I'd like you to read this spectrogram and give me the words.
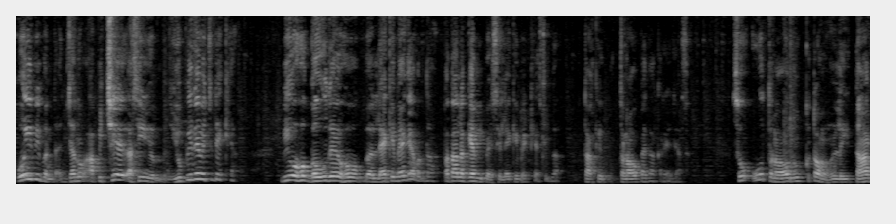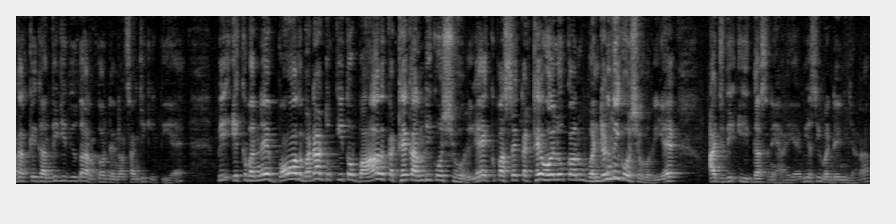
ਕੋਈ ਵੀ ਬੰਦਾ, ਜਦੋਂ ਆ ਪਿੱਛੇ ਅਸੀਂ ਯੂਪੀ ਦੇ ਵਿੱਚ ਦੇਖਿਆ ਵੀ ਉਹ ਗਊ ਦੇ ਉਹ ਲੈ ਕੇ ਬਹਿ ਗਿਆ ਬੰਦਾ, ਪਤਾ ਲੱਗਿਆ ਵੀ ਪੈਸੇ ਲੈ ਕੇ ਬੈਠਿਆ ਸੀਗਾ ਤਾਂ ਕਿ ਤਣਾਅ ਪੈਦਾ ਕਰਿਆ ਜਾ ਸਕੇ। ਸੋ ਉਹ ਤਣਾਅ ਨੂੰ ਘਟਾਉਣ ਲਈ ਤਾਂ ਕਰਕੇ ਗਾਂਧੀ ਜੀ ਦੀ ਉਦਾਹਰਨ ਤੁਹਾਡੇ ਨਾਲ ਸਾਂਝੀ ਕੀਤੀ ਹੈ ਵੀ ਇੱਕ ਬੰਨੇ ਬਹੁਤ ਵੱਡਾ ਟੁੱਕੀ ਤੋਂ ਬਾਅਦ ਇਕੱਠੇ ਕਰਨ ਦੀ ਕੋਸ਼ਿਸ਼ ਹੋ ਰਹੀ ਹੈ, ਇੱਕ ਪਾਸੇ ਇਕੱਠੇ ਹੋਏ ਲੋਕਾਂ ਨੂੰ ਵੰਡਣ ਦੀ ਕੋਸ਼ਿਸ਼ ਹੋ ਰਹੀ ਹੈ। ਅੱਜ ਦੀ ਈਦ ਦਾ ਸੁਨੇਹਾ ਇਹ ਹੈ ਵੀ ਅਸੀਂ ਵੰਡੇ ਨਹੀਂ ਜਾਣਾ।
